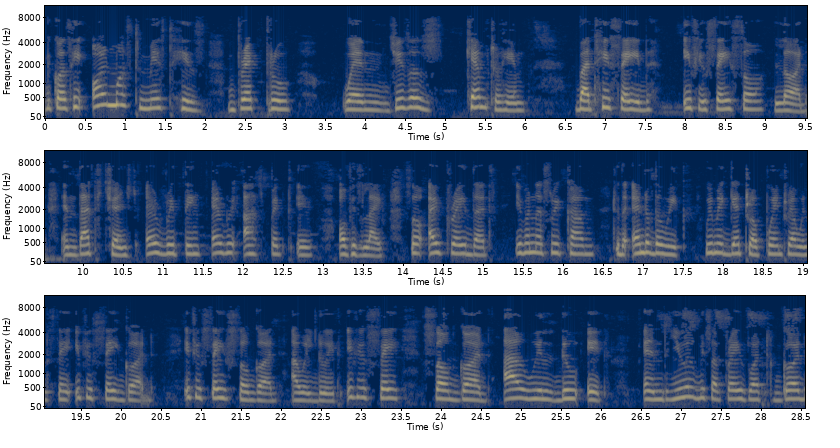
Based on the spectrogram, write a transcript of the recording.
because he almost missed his breakthrough when Jesus came to him, but he said, If you say so, Lord. And that changed everything, every aspect of his life. So I pray that even as we come to the end of the week, we may get to a point where we'll say, If you say God, if you say so, God, I will do it. If you say so, God, I will do it. And you will be surprised what God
